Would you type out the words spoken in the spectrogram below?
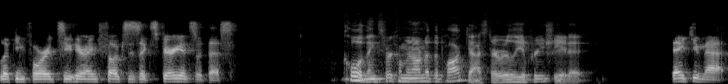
looking forward to hearing folks' experience with this. Cool. Thanks for coming on to the podcast. I really appreciate it. Thank you, Matt.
